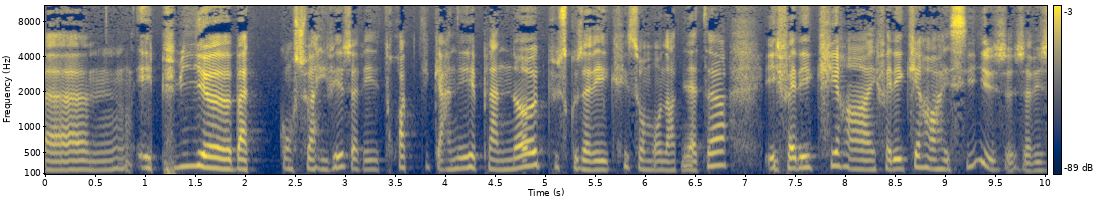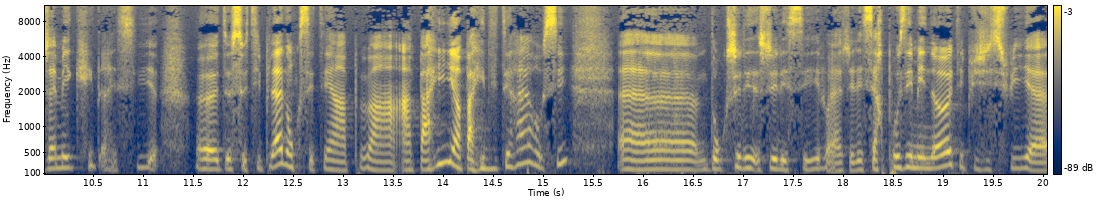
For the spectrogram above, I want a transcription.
Euh, et puis, euh, bah, quand je suis arrivée, j'avais trois petits carnets pleins de notes, plus que j'avais écrit sur mon ordinateur. Et il fallait écrire un, il fallait écrire un récit. Je n'avais jamais écrit de récit euh, de ce type-là, donc c'était un peu un, pari, un pari littéraire aussi. Euh, donc j'ai laissé, voilà, laissé reposer mes notes et puis j'y suis, euh,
